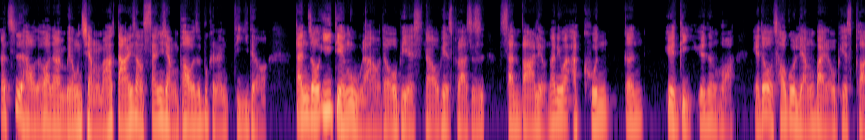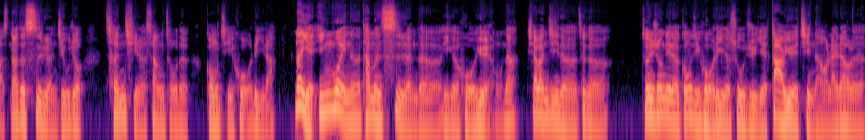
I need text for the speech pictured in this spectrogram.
那志豪的话，当然不用讲嘛，他打了一场三响炮是不可能低的哦，单周一点五啦，我的 OPS，那 OPS Plus 是三八六。那另外阿坤。跟月弟岳振华也都有超过两百的 OPS Plus，那这四个人几乎就撑起了上周的攻击火力啦。那也因为呢，他们四人的一个活跃，那下半季的这个中信兄弟的攻击火力的数据也大跃进，然后来到了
